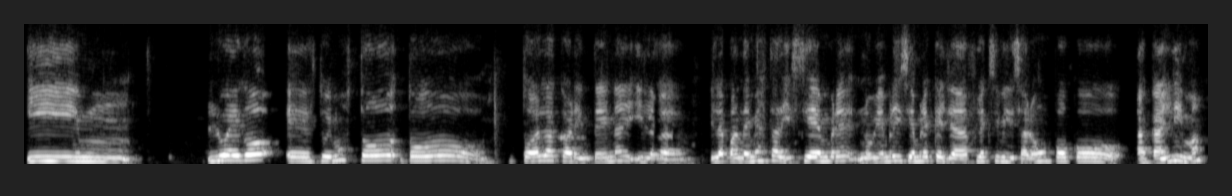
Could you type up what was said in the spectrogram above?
Y mmm, luego eh, estuvimos todo, todo, toda la cuarentena y la, y la pandemia hasta diciembre, noviembre, diciembre, que ya flexibilizaron un poco acá en Lima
